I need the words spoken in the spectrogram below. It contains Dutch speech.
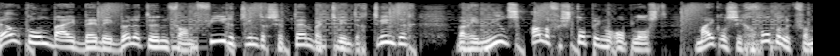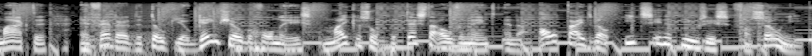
Welkom bij BB Bulletin van 24 september 2020, waarin Niels alle verstoppingen oplost, Michael zich goddelijk vermaakte en verder de Tokyo Game Show begonnen is, Microsoft Bethesda overneemt en er altijd wel iets in het nieuws is van Sony.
